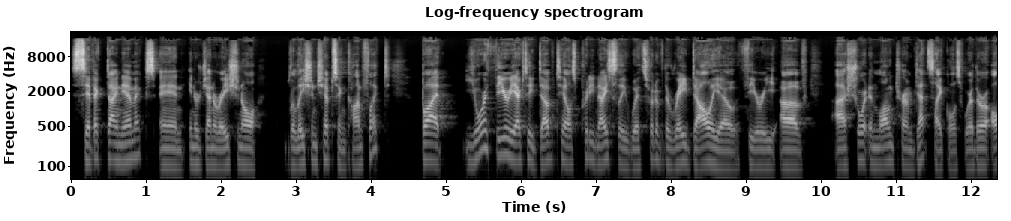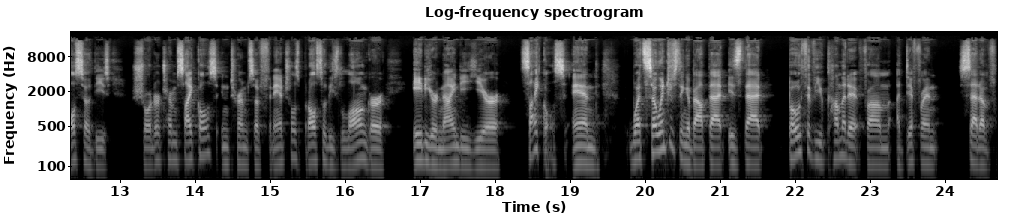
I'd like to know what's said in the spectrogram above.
civic dynamics and intergenerational relationships and conflict. But your theory actually dovetails pretty nicely with sort of the Ray Dalio theory of uh, short and long term debt cycles, where there are also these shorter term cycles in terms of financials, but also these longer 80 or 90 year cycles. And what's so interesting about that is that both of you come at it from a different set of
